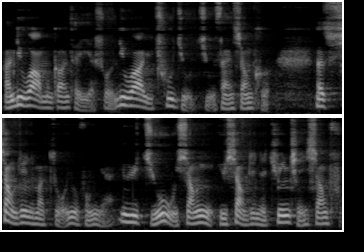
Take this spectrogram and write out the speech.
啊，六二我们刚才也说，六二与初九、九三相合，那象征什么？左右逢源，又与九五相应，又象征着君臣相辅。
